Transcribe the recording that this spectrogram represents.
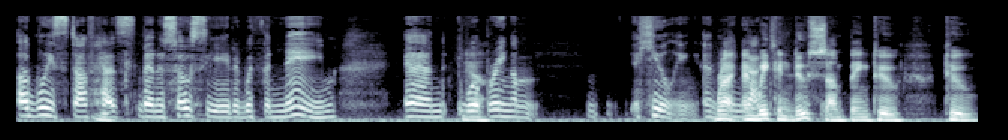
ugly stuff has been associated with the name and will Yeah. bring them healing and, Right. and And we can do something to to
